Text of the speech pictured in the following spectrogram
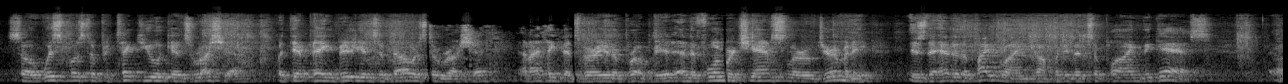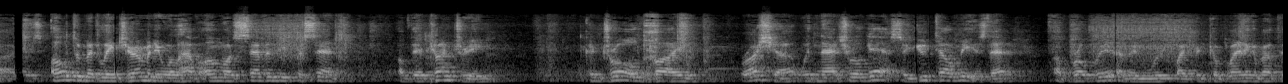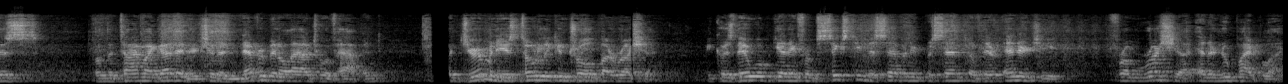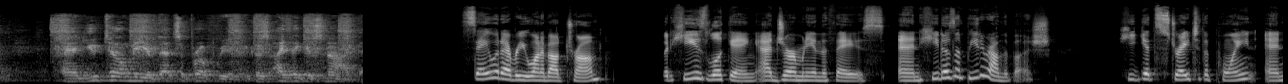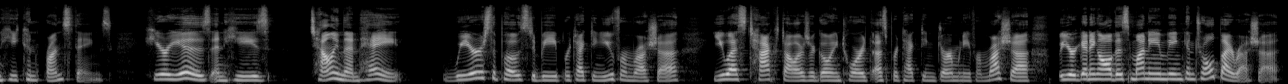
So we're supposed to protect you against Russia, but they're paying billions of dollars to Russia, and I think that's very inappropriate. And the former chancellor of Germany is the head of the pipeline company that's supplying the gas. Uh, ultimately, Germany will have almost 70% of their country controlled by Russia with natural gas. So you tell me, is that appropriate? I mean, we, I've been complaining about this from the time I got in. It should have never been allowed to have happened. But Germany is totally controlled by Russia because they were getting from 60 to 70 percent of their energy from Russia and a new pipeline. And you tell me if that's appropriate because I think it's not. Say whatever you want about Trump, but he's looking at Germany in the face and he doesn't beat around the bush. He gets straight to the point and he confronts things. Here he is and he's telling them, hey, we're supposed to be protecting you from Russia. US tax dollars are going towards us protecting Germany from Russia, but you're getting all this money and being controlled by Russia.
